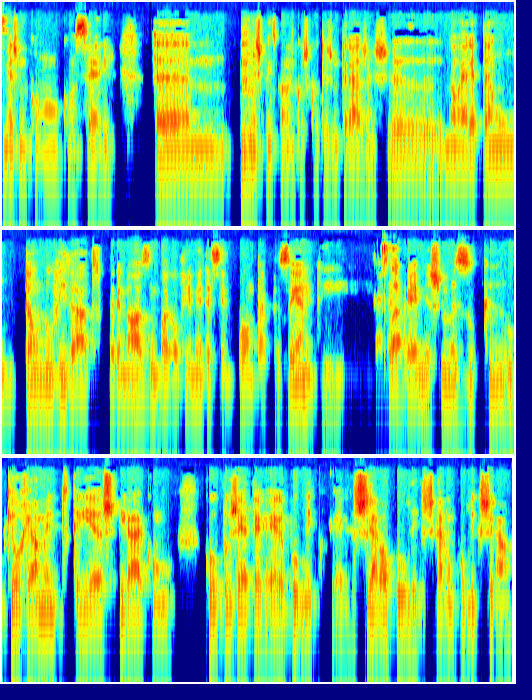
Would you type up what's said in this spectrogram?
e mesmo com, com série, um, mas principalmente com as curtas-metragens, uh, não era tão, tão novidade para nós, embora obviamente é sempre bom estar presente e claro. prémios, mas o que, o que eu realmente queria aspirar com, com o projeto era público, era chegar ao público, chegar a um público geral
